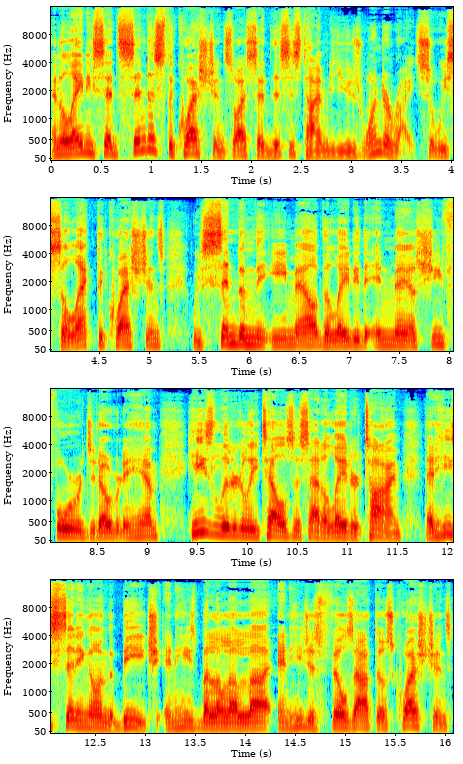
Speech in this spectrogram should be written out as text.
and the lady said, "Send us the questions." So I said, "This is time to use Wunderite." So we select the questions, we send them the email. The lady, the email, she forwards it over to him. He's literally tells us at a later time that he's sitting on the beach and he's blah blah blah, and he just fills out those questions.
